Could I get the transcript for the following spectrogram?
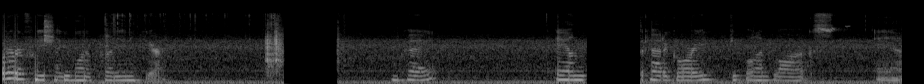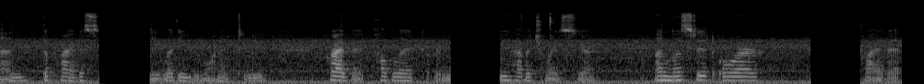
whatever information you want to put in here. Okay and the category, people and blogs, and the privacy, whether you want it to be private, public, or you have a choice here, unlisted or private.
